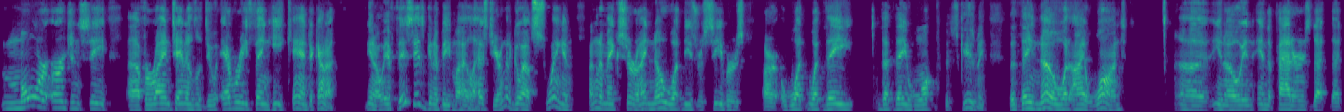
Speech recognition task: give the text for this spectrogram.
more urgency uh, for Ryan Tannehill to do everything he can to kind of you know, if this is going to be my last year, I'm going to go out swinging. I'm going to make sure I know what these receivers are, what what they that they want. Excuse me, that they know what I want, uh, you know, in, in the patterns that, that,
